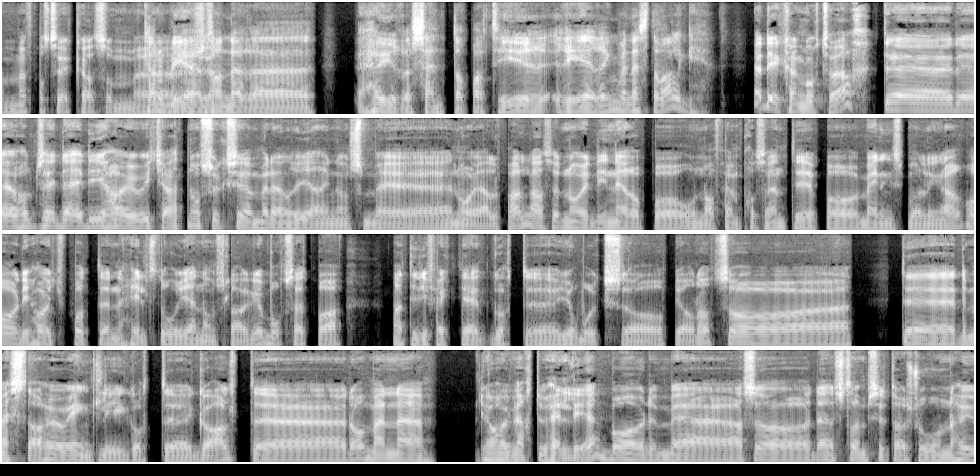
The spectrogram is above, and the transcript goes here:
vi får se hva som skjer. Kan det bli eh, en sånn der eh, Høyre-Senterparti-regjering ved neste valg? Ja, Det kan godt være. Det, det, de, de har jo ikke hatt noe suksess med den regjeringen som er nå, i alle fall. Altså, nå er de nede på under 5% på meningsmålinger, og de har ikke fått en helt stor gjennomslag, bortsett fra at de fikk til et godt eh, jordbruksoppgjør. da. Så eh, det, det meste har jo egentlig gått eh, galt, da, men de har jo vært uheldige, både med altså, den strømsituasjonen, høye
